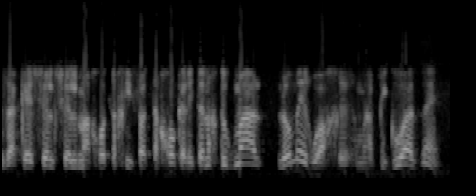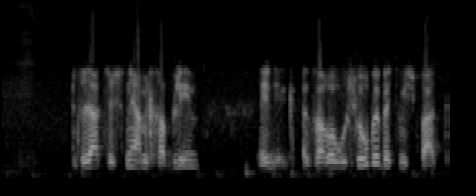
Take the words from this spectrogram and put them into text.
זה הכשל של מערכות אכיפת החוק. אני אתן לך דוגמה, לא מאירוע אחר, מהפיגוע הזה. את יודעת ששני המחבלים כבר הורשעו בבית משפט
